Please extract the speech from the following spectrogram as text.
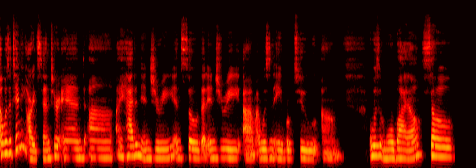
I was attending art center and uh, I had an injury, and so that injury um, I wasn't able to. Um, I wasn't mobile, so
